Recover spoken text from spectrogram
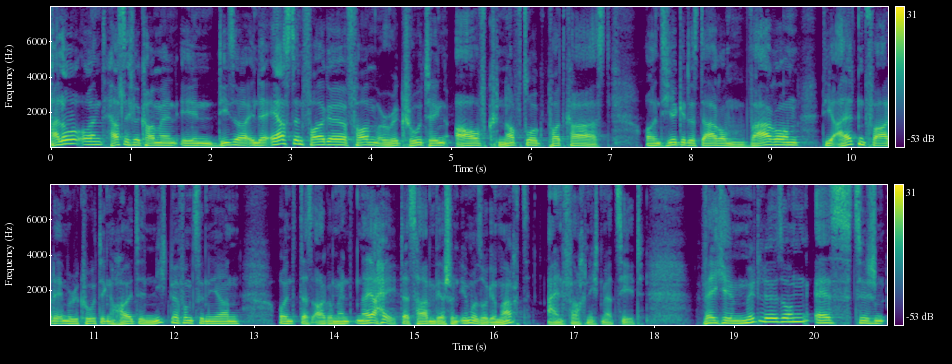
Hallo und herzlich willkommen in dieser, in der ersten Folge vom Recruiting auf Knopfdruck Podcast. Und hier geht es darum, warum die alten Pfade im Recruiting heute nicht mehr funktionieren und das Argument, naja, hey, das haben wir schon immer so gemacht, einfach nicht mehr zieht. Welche Mitlösung es zwischen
